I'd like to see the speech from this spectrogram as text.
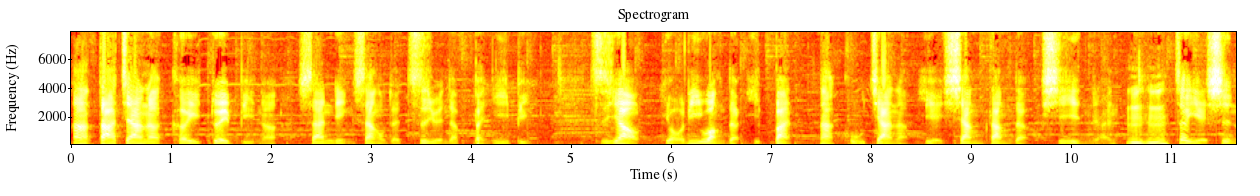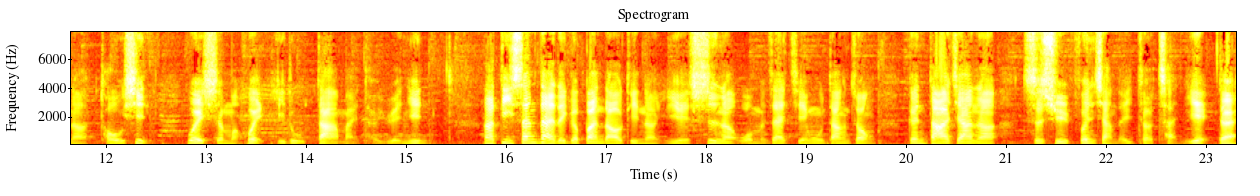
那大家呢可以对比呢三零三五的智源的本益比，只要有利旺的一半，那股价呢也相当的吸引人，嗯哼，这也是呢投信为什么会一路大买的原因。那第三代的一个半导体呢，也是呢我们在节目当中跟大家呢持续分享的一个产业。对，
